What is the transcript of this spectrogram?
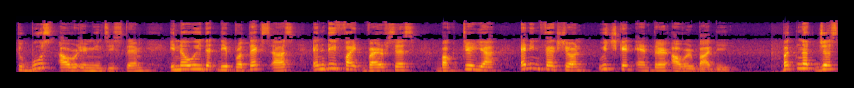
to boost our immune system in a way that they protect us and they fight viruses, bacteria, and infection which can enter our body. But not just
